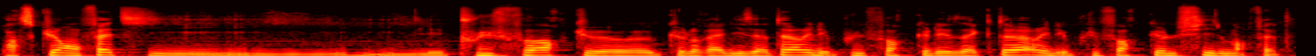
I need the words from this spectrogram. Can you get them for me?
parce qu'en fait, il, est plus fort que, le réalisateur, il est plus fort que les acteurs, il est plus fort que le film, en fait.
